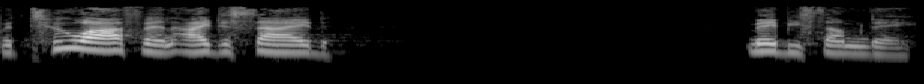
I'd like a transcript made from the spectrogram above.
But too often I decide maybe someday,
